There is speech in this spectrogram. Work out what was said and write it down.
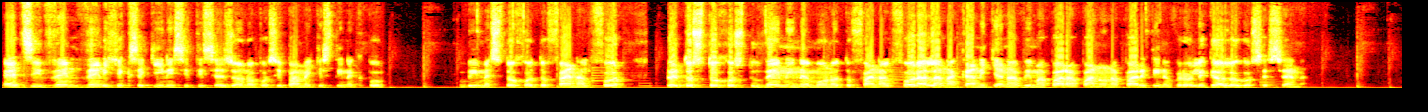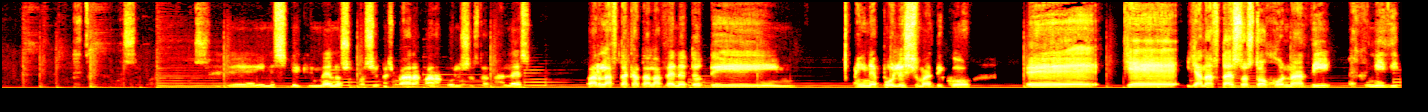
έτσι δεν, δεν είχε ξεκινήσει τη σεζόν όπως είπαμε και στην εκπομπή με στόχο το Final Four. Πέτο στόχος του δεν είναι μόνο το Final Four αλλά να κάνει και ένα βήμα παραπάνω να πάρει την Ευρωλίγκα ο λόγος σε σένα. Ε, είναι συγκεκριμένος όπως είπες πάρα πάρα πολύ σωστά τα λες. Παρ' όλα αυτά καταλαβαίνετε ότι είναι πολύ σημαντικό ε, και για να φτάσει στο στόχο να δει παιχνίδι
